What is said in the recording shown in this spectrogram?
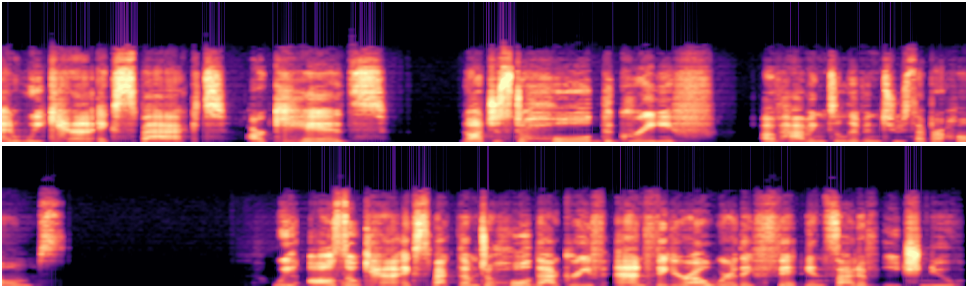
And we can't expect our kids not just to hold the grief of having to live in two separate homes, we also can't expect them to hold that grief and figure out where they fit inside of each new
